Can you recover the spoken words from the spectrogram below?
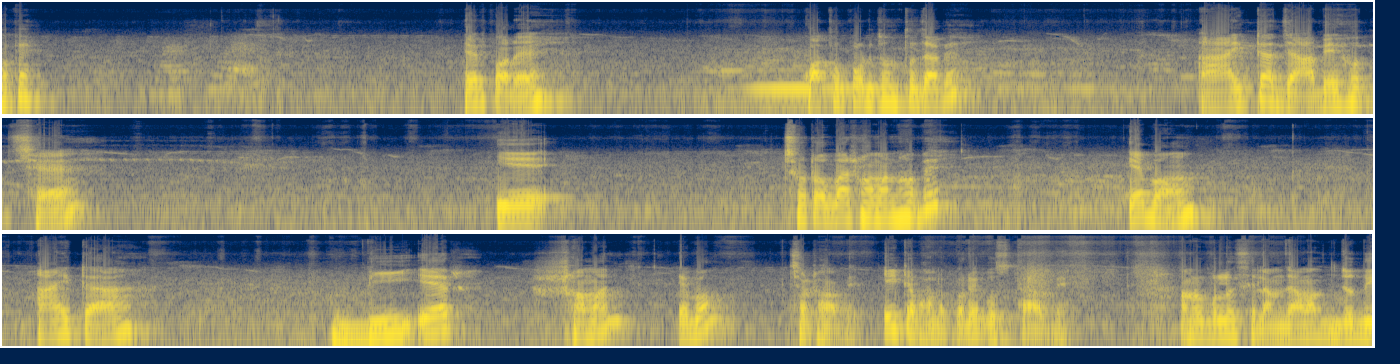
ওকে এরপরে কত পর্যন্ত যাবে? আইটা যাবে হচ্ছে এ ছোট বা সমান হবে এবং আইটা বি এর সমান এবং ছোট হবে। এইটা ভালো করে বুঝতে হবে। আমরা বলেছিলাম যে আমার যদি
